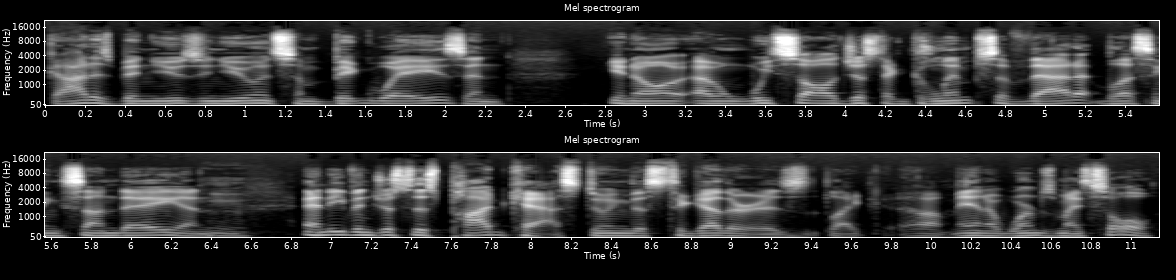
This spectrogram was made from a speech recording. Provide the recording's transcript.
God has been using you in some big ways, and you know I mean, we saw just a glimpse of that at Blessing Sunday, and mm. and even just this podcast, doing this together is like, oh man, it warms my soul.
